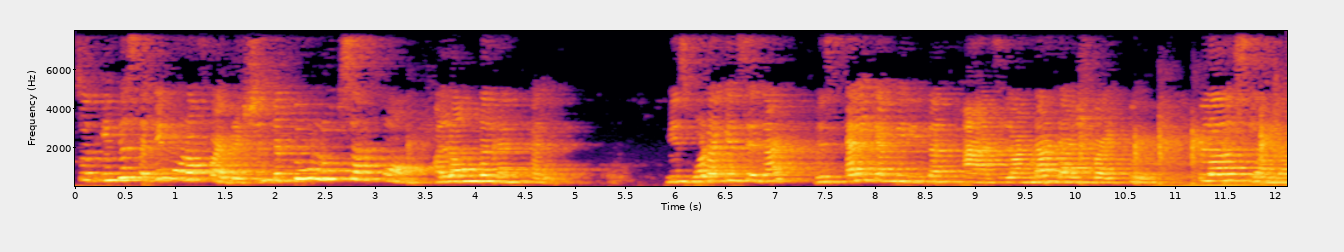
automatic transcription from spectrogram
So in the second mode of vibration, the two loops are formed along the length L. Means what I can say that this L can be written as lambda dash by 2 plus lambda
